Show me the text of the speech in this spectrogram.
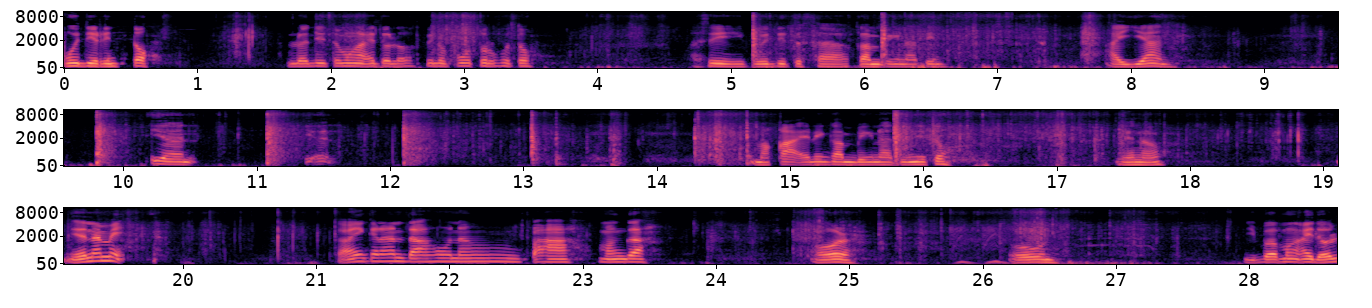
pwede rin to wala dito mga idol oh. pinuputol ko to. Kasi pwede to sa kambing natin. Ayan. Yan yan makain rin kambing natin ito yan oh. Yan nami kain ka ng dahon ng pa mangga. Or on di ba mga idol?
